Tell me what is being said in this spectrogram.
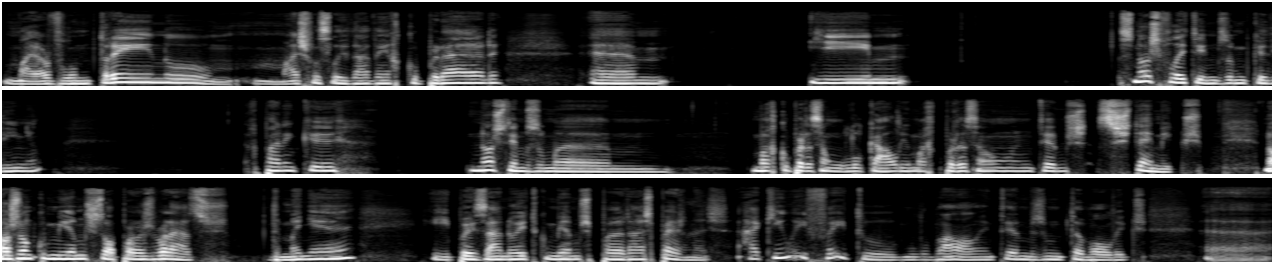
Maior volume de treino, mais facilidade em recuperar. Um, e se nós refletirmos um bocadinho, reparem que nós temos uma, uma recuperação local e uma recuperação em termos sistémicos. Nós não comemos só para os braços de manhã e depois à noite comemos para as pernas. Há aqui um efeito global em termos metabólicos. Uh,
